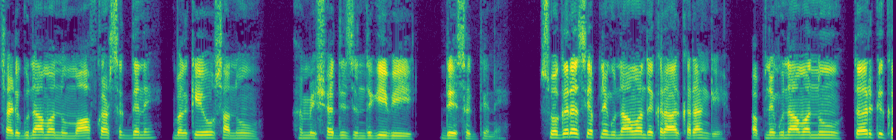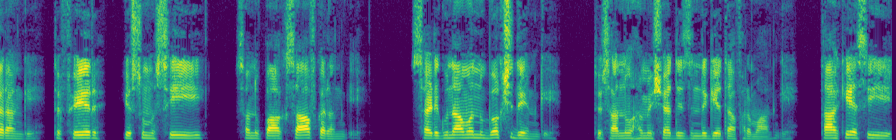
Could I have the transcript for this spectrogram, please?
ਸਾਡੇ ਗੁਨਾਹਾਂ ਨੂੰ ਮਾਫ ਕਰ ਸਕਦੇ ਨੇ, ਬਲਕਿ ਉਹ ਸਾਨੂੰ ਹਮੇਸ਼ਾ ਦੀ ਜ਼ਿੰਦਗੀ ਵੀ ਦੇ ਸਕਦੇ ਨੇ ਸੋ ਅਗਰ ਅਸੀਂ ਆਪਣੇ ਗੁਨਾਹਾਂ ਦਾ ਇਕਰਾਰ ਕਰਾਂਗੇ ਆਪਣੇ ਗੁਨਾਹਾਂ ਨੂੰ ਤਰਕ ਕਰਾਂਗੇ ਤੇ ਫਿਰ ਯਿਸੂ ਮਸੀਹ ਸਾਨੂੰ ਪਾਕ ਸਾਫ਼ ਕਰਨਗੇ ਸਾਡੇ ਗੁਨਾਹਾਂ ਨੂੰ ਬਖਸ਼ ਦੇਣਗੇ ਤੇ ਸਾਨੂੰ ਹਮੇਸ਼ਾ ਦੀ ਜ਼ਿੰਦਗੀ عطا ਫਰਮਾਣਗੇ ਤਾਂ ਕਿ ਅਸੀਂ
